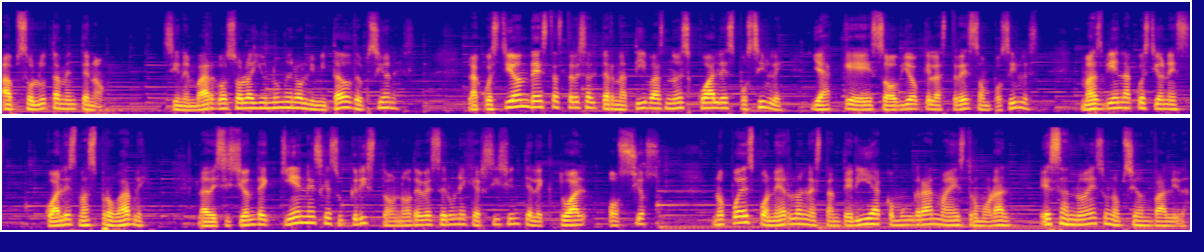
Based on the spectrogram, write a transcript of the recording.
absolutamente no. Sin embargo, solo hay un número limitado de opciones. La cuestión de estas tres alternativas no es cuál es posible, ya que es obvio que las tres son posibles. Más bien la cuestión es cuál es más probable. La decisión de quién es Jesucristo no debe ser un ejercicio intelectual ocioso. No puedes ponerlo en la estantería como un gran maestro moral. Esa no es una opción válida.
